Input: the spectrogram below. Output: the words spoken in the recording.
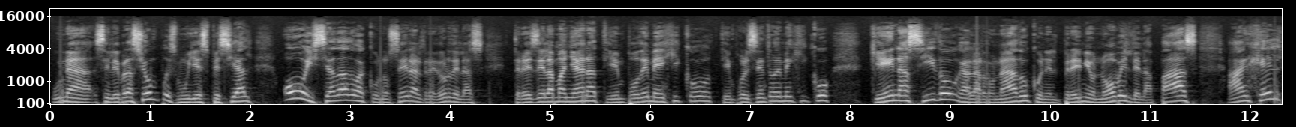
una celebración pues muy especial. Hoy se ha dado a conocer alrededor de las 3 de la mañana, tiempo de México, tiempo del centro de México, quien ha sido galardonado con el Premio Nobel de la Paz, Ángel,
